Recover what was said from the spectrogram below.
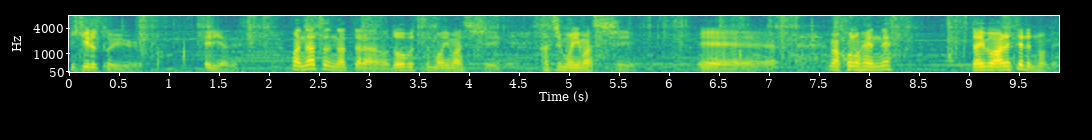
行けるというエリアです。まあ、夏になったらあの動物もいますし、蜂もいますし、えー、まあ、この辺ね、だいぶ荒れてるので、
